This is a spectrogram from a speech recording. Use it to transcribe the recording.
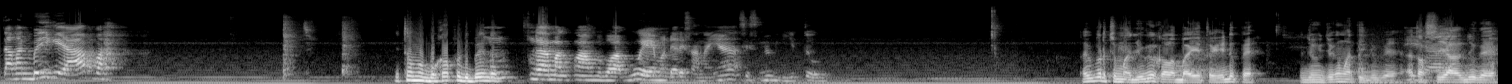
tangan bayi kayak apa Itu sama bokap lu di blender. Hmm, nggak sama, sama bokap gue emang dari sananya sistemnya begitu Tapi percuma juga kalau bayi itu hidup ya. Ujung-ujungnya mati juga ya. Atau Iya. sial juga ya.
